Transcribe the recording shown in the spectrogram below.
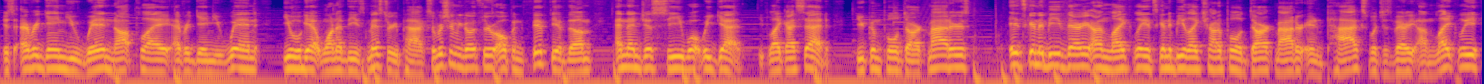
Just every game you win not play every game you win you will get one of these mystery packs. So we're just going to go through, open 50 of them, and then just see what we get. Like I said, you can pull Dark Matters. It's going to be very unlikely. It's going to be like trying to pull Dark Matter in packs, which is very unlikely.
